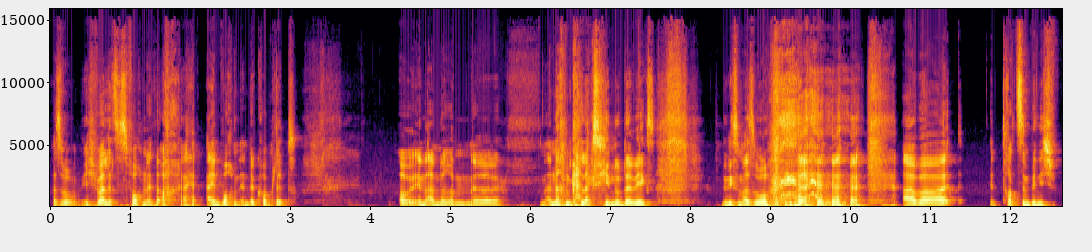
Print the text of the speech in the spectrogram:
Also ich war letztes Wochenende auch ein Wochenende komplett in anderen, äh, in anderen Galaxien unterwegs. Nenn ich es mal so. Aber trotzdem bin ich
